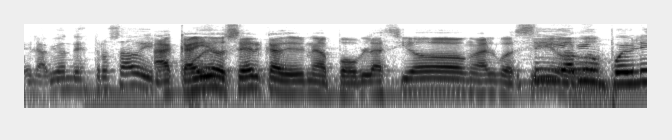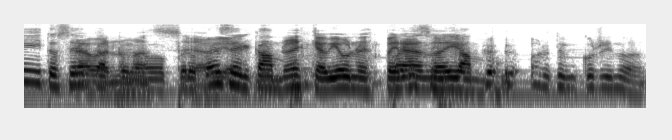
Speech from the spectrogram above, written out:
el avión destrozado. Y Ha caído cerca de una población, algo así. Sí, o había un pueblito cerca, estaba pero, nomás, pero eh, parece había- el campo. No es que había uno esperando ahí. campo. Ahora tengo corriendo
